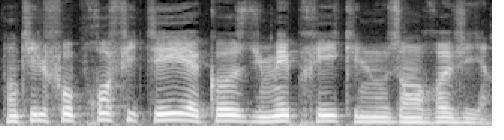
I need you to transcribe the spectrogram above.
dont il faut profiter à cause du mépris qu'il nous en revient.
